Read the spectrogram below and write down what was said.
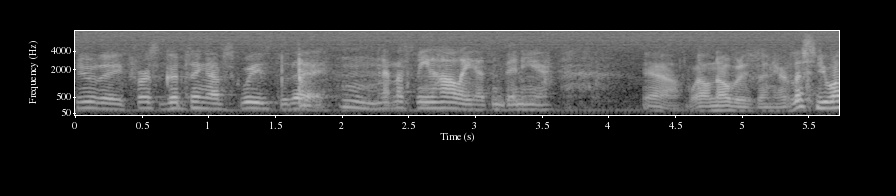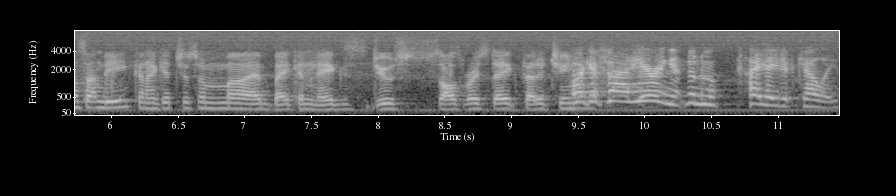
you're the first good thing I've squeezed today. Hmm, that must mean Holly hasn't been here. Yeah, well, nobody's been here. Listen, you want something to eat? Can I get you some uh, bacon, eggs, juice, Salisbury steak, fettuccine? I get fat hearing it. No, no, I hate it, Kelly's.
